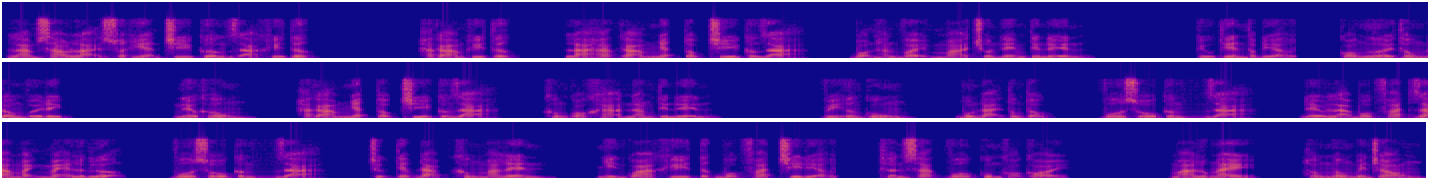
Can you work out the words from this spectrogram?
làm sao lại xuất hiện trí cường giả khí tức? Hắc ám khí tức là hắc ám nhất tộc trí cường giả, bọn hắn vậy mà chuẩn em tiến đến. Cựu thiên thập địa, có người thông đồng với địch. Nếu không, hắc ám nhất tộc trí cường giả không có khả năng tiến đến. Vị ương cung, bốn đại tông tộc, vô số cường giả đều là buộc phát ra mạnh mẽ lực lượng, vô số cường giả trực tiếp đạp không mà lên, nhìn qua khí tức buộc phát chi địa, thần sắc vô cùng khó coi. Mà lúc này, hồng nông bên trong,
